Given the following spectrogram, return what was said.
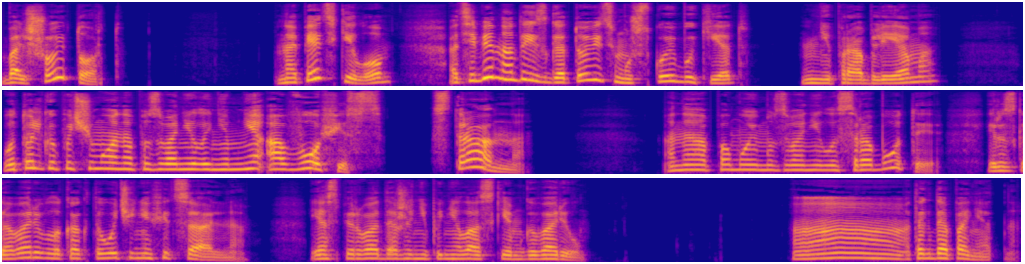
Большой торт? на пять кило, а тебе надо изготовить мужской букет. Не проблема. Вот только почему она позвонила не мне, а в офис? Странно. Она, по-моему, звонила с работы и разговаривала как-то очень официально. Я сперва даже не поняла, с кем говорю. А, тогда понятно.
